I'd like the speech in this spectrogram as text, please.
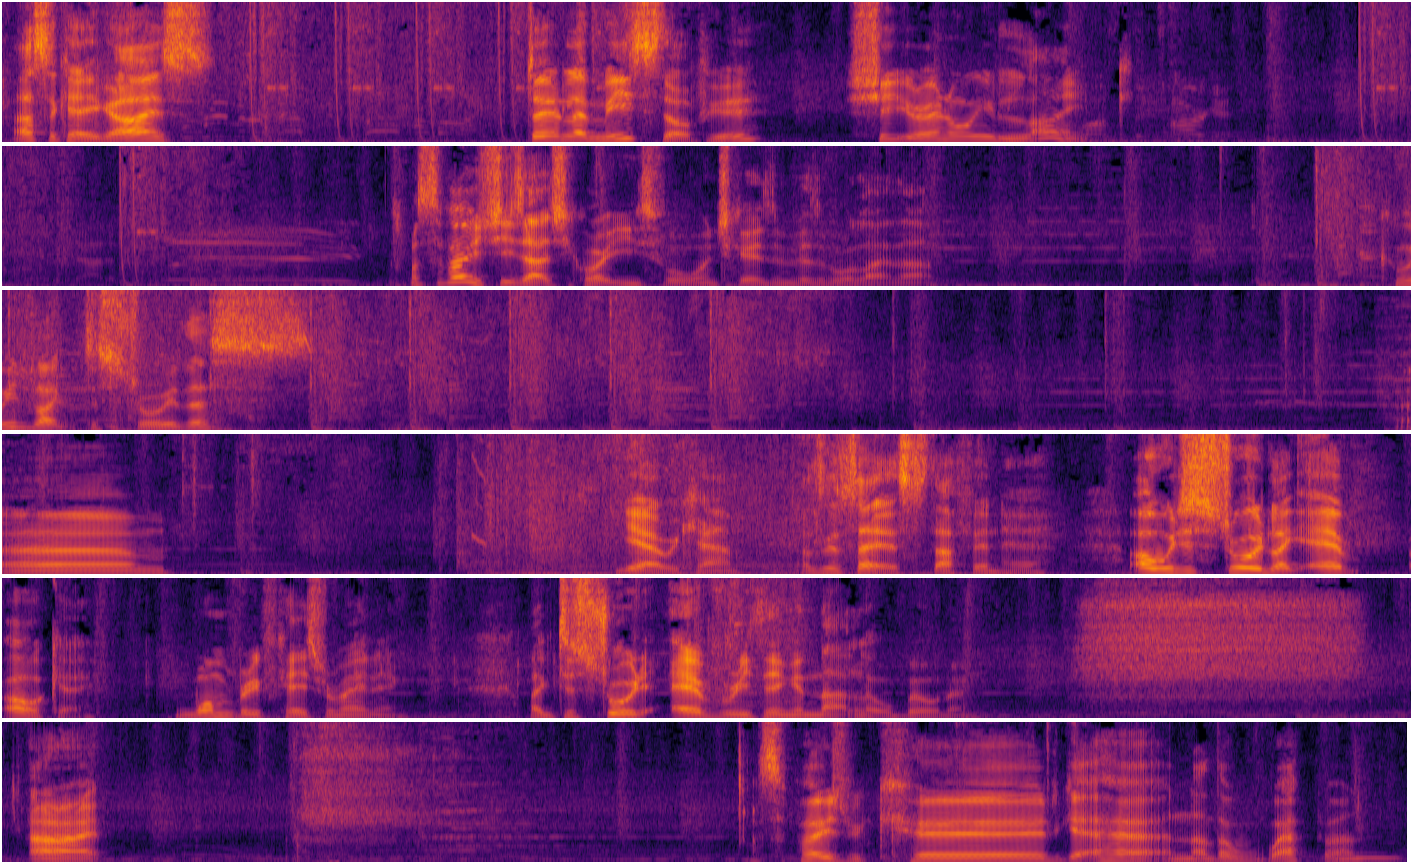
That's okay, guys. Don't let me stop you. Shoot your own all you like. I suppose she's actually quite useful when she goes invisible like that. Can we like destroy this? Um. Yeah, we can. I was gonna say there's stuff in here. Oh, we destroyed like ev. Oh, okay. One briefcase remaining. Like destroyed everything in that little building. All right. I suppose we could get her another weapon.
